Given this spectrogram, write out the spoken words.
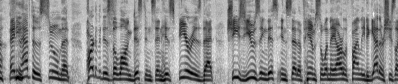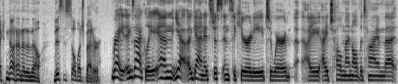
and you have to assume that part of it is the long distance, and his fear is that she's using this instead of him. So when they are finally together, she's like, no, no, no, no, no. This is so much better. Right, exactly. And yeah, again, it's just insecurity to where I, I tell men all the time that,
